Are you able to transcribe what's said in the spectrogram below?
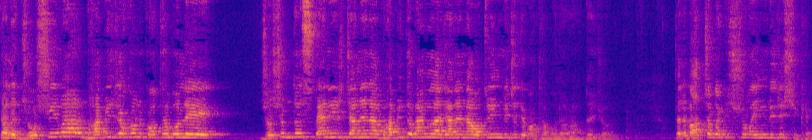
তাহলে জসিম আর ভাবি যখন কথা বলে জসিম তো স্প্যানিশ জানে না ভাবি তো বাংলা জানে না, ও তো ইংরেজিতে কথা বলে ওরা দুইজন। তাহলে বাচ্চাটা কিছু সময় ইংরেজি শিখে।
